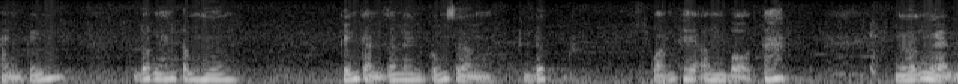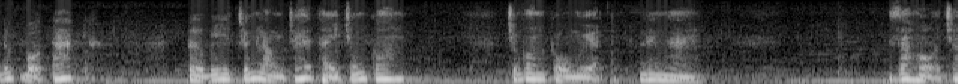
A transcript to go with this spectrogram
thành kính, đốt nén tâm hương, kính cẩn dâng lên cúng dường Đức Quán Thế Âm Bồ Tát, ngưỡng nguyện Đức Bồ Tát, từ bi chứng lòng cho hết thảy chúng con. Chúng con cầu nguyện lên Ngài gia hộ cho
